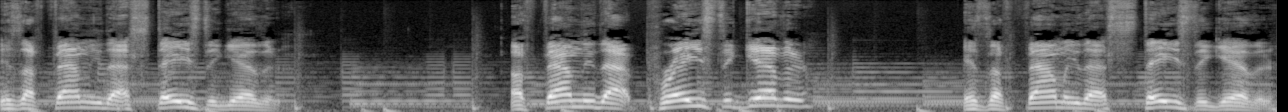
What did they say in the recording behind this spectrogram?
is a family that stays together. A family that prays together is a family that stays together.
